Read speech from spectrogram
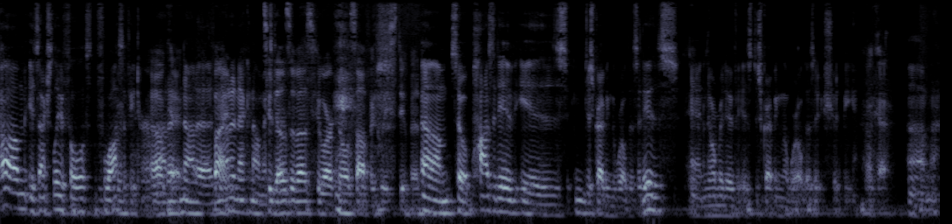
Um, it's actually a philosophy term, okay. not, a, not, a, not an economics To term. those of us who are philosophically stupid. Um, so positive is describing the world as it is, and normative is describing the world as it should be. Okay. Um,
